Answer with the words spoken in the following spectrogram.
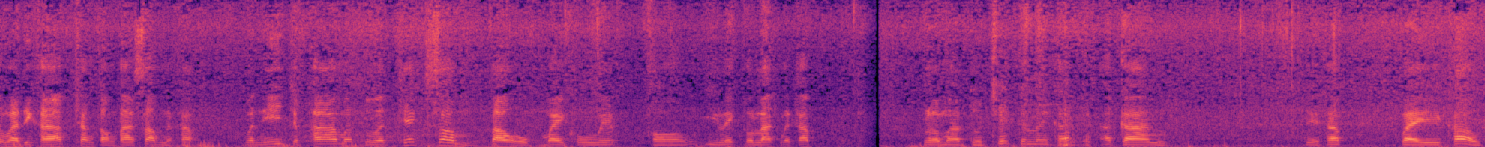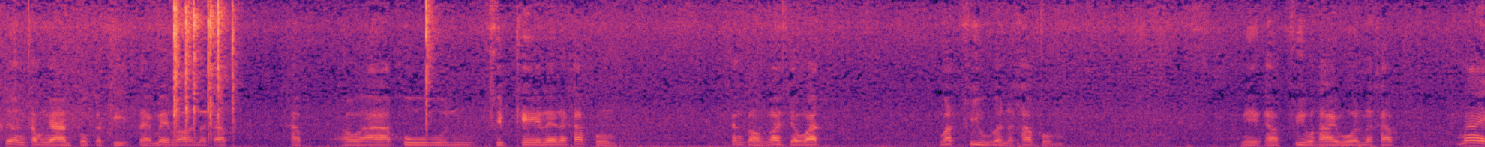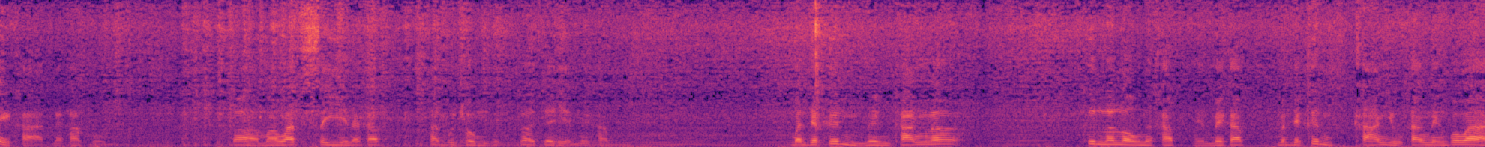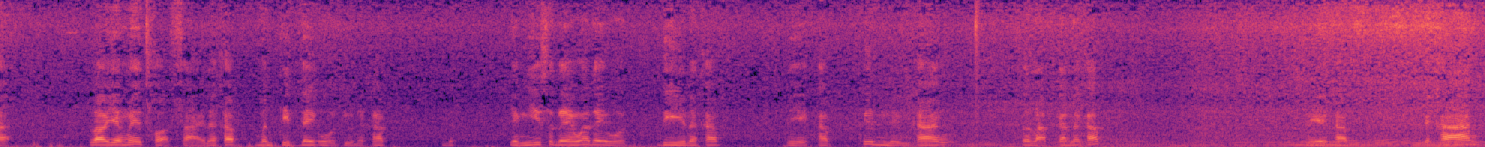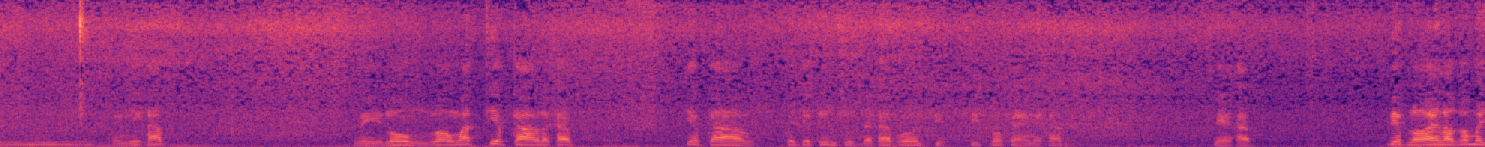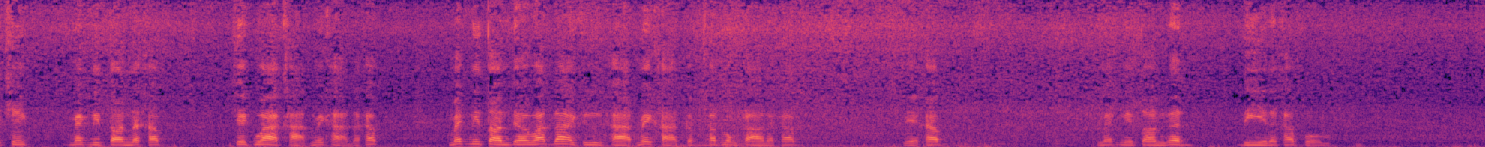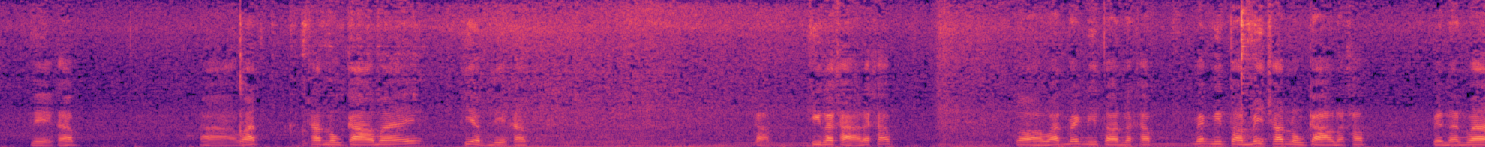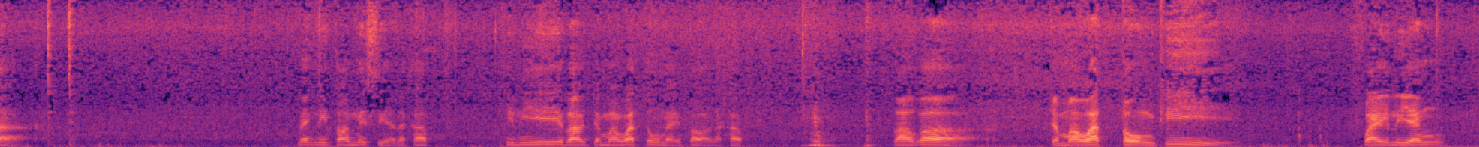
สวัสดีครับ ช่างตองพาซ่อมนะครับ วันนี้จะพามาตรวจเช็คซ่อมเตาอบไมโครเวฟของอิเล็กโทรลักนะครับ เรามาตรวจเช็คกันเลยครับ อาการนี่ครับไฟเข้าเครื่องทำงานปกติแต่ไม่ร้อนนะครับครับ เอาอาคูณ 10K เลยนะครับผมช่างตองก็จะวัดวัดฟิวก่อนนะครับผม นี่ครับฟิวไฮโวลต์นะครับ ไม่ขาดนะครับผม ก็มาวัด C นะครับ ท่านผู้ชมก็จะเห็นนะครับ มันจะขึ้นหนึ่งครั้งแล้ว ขึ้นแล้วลงนะครับ เห็นไหมครับ มันจะขึ้นค้างอยู่ครั้งหนึ่งเพราะว่าเรายังไม่ถอดสายนะครับ มันติดไดโอดอยู่นะครับ อย่างนี้แสดงว่าไดโอดดีนะครับ นี่ครับขึ้นหนึ่งครั้งสลับกันนะครับ นี่ครับ จะค้าง อย่างนี้ครับ นี่ลงลองวัดเทียบกาวนะครับ เทียบกาวก็จะขึ้นสุดนะครับ เพราะมันติดติดหม้อแปลงนะครับ เนี่ยครับ เรียบร้อยเราก็มาเช็คแมกนิตอนนะครับ เช็คว่าขาดไม่ขาดนะครับ แมกนิตอนจะวัดได้คือขาดไม่ขาดกับช็อตลงกาวนะครับ เนี่ยครับ แมกนิตอนก็ดีนะครับผม นี่ครับ อ่าวัดชัดลงกาวไหมเทียบนี่ครับ กับทีละขานะครับ ก็วัดแมกนีตอนนะครับ แมกนีตอนไม่ช็อตลงกาวนะครับ เป็นนั้นว่า แมกนีตอนไม่เสียนะครับ ทีนี้เราจะมาวัดตรงไหนต่อนะครับ เราก็จะมาวัดตรงที่ไฟเลี้ยง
